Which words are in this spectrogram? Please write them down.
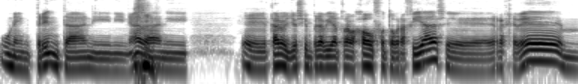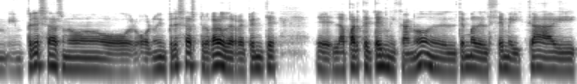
una imprenta, ni, ni nada, ni, eh, claro, yo siempre había trabajado fotografías, eh, RGB, mm, impresas no, o, no impresas, pero claro, de repente eh, la parte técnica, ¿no? El tema del CMYK y,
